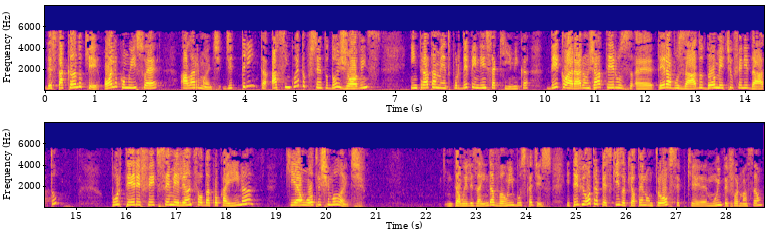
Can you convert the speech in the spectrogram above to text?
destacando que, olha como isso é alarmante, de 30 a 50% dos jovens em tratamento por dependência química declararam já ter, é, ter abusado do metilfenidato por ter efeitos semelhantes ao da cocaína, que é um outro estimulante. Então, eles ainda vão em busca disso. E teve outra pesquisa que eu até não trouxe, porque é muita informação,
